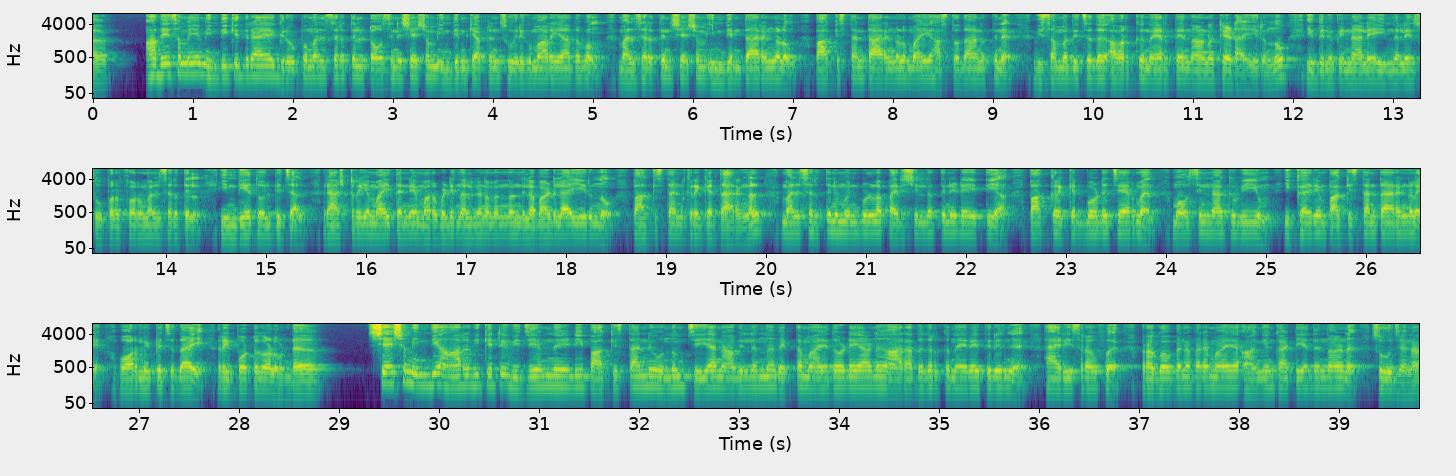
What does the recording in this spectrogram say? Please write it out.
അതേസമയം ഇന്ത്യക്കെതിരായ ഗ്രൂപ്പ് മത്സരത്തിൽ ടോസിന് ശേഷം ഇന്ത്യൻ ക്യാപ്റ്റൻ സൂര്യകുമാർ യാദവും മത്സരത്തിന് ശേഷം ഇന്ത്യൻ താരങ്ങളും പാകിസ്ഥാൻ താരങ്ങളുമായി ഹസ്തദാനത്തിന് വിസമ്മതിച്ചത് അവർക്ക് നേരത്തെ നാണക്കേടായിരുന്നു. ഇതിനു പിന്നാലെ ഇന്നലെ സൂപ്പർ ഫോർ മത്സരത്തിൽ ഇന്ത്യയെ തോൽപ്പിച്ചാൽ രാഷ്ട്രീയമായി തന്നെ മറുപടി നൽകണമെന്ന നിലപാടിലായിരുന്നു പാകിസ്ഥാൻ ക്രിക്കറ്റ് താരങ്ങൾ. മത്സരത്തിന് മുൻപുള്ള പരിശീലനത്തിനിടെ എത്തിയ Pak cricket board chairman Mohsin നാഖ്വിയും ഇക്കാര്യം പാകിസ്ഥാൻ താരങ്ങളെ ഓർമ്മിപ്പിച്ചതായി റിപ്പോർട്ടുകളുണ്ട്. ശേഷം ഇന്ത്യ ആറ് വിക്കറ്റ് വിജയം നേടി പാകിസ്ഥാന് ഒന്നും ചെയ്യാനാവില്ലെന്ന് വ്യക്തമായതോടെയാണ് ആരാധകർക്ക് നേരെ തിരിഞ്ഞ് ഹാരിസ് റൌഫ് പ്രകോപനപരമായ ആംഗ്യം കാട്ടിയതെന്നാണ് സൂചന.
